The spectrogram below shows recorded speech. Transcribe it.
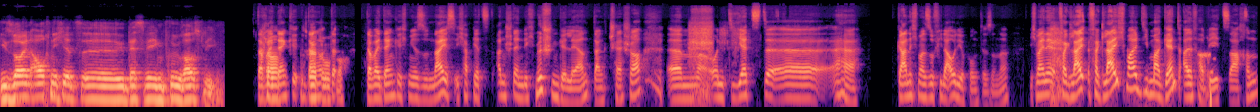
die sollen auch nicht jetzt äh, deswegen früh rausfliegen. Dabei denke, dann, da, dabei denke ich mir so, nice, ich habe jetzt anständig mischen gelernt, dank Cheshire. Ähm, und jetzt äh, äh, gar nicht mal so viele Audiopunkte sind, ne? Ich meine, vergleich, vergleich mal die Magent-Alphabet-Sachen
